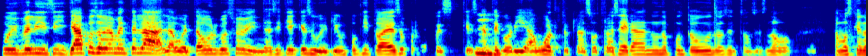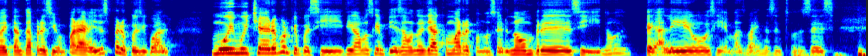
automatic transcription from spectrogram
muy feliz. Y ya, pues obviamente la, la, Vuelta a Burgos femenina sí tiene que subirle un poquito a eso, porque pues que es mm. categoría World Tour. Las otras eran 1.1, entonces no, digamos que no hay tanta presión para ellos, pero pues igual muy, muy chévere porque pues sí, digamos que empieza uno ya como a reconocer nombres y, ¿no? Pedaleos y demás vainas, entonces es,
